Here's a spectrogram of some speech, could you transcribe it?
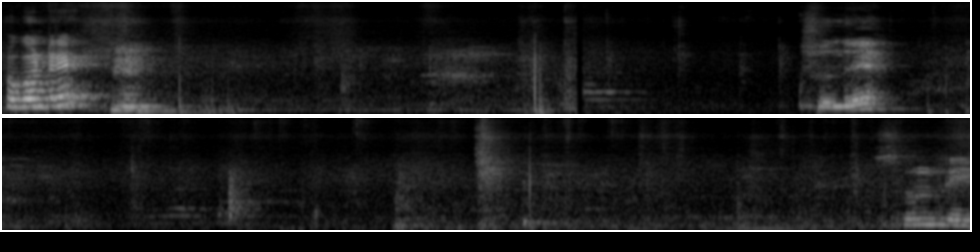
ಹೋಗೋಣ್ರಿ ಸುಂದ್ರೆ. ಸುಂದ್ರಿ.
